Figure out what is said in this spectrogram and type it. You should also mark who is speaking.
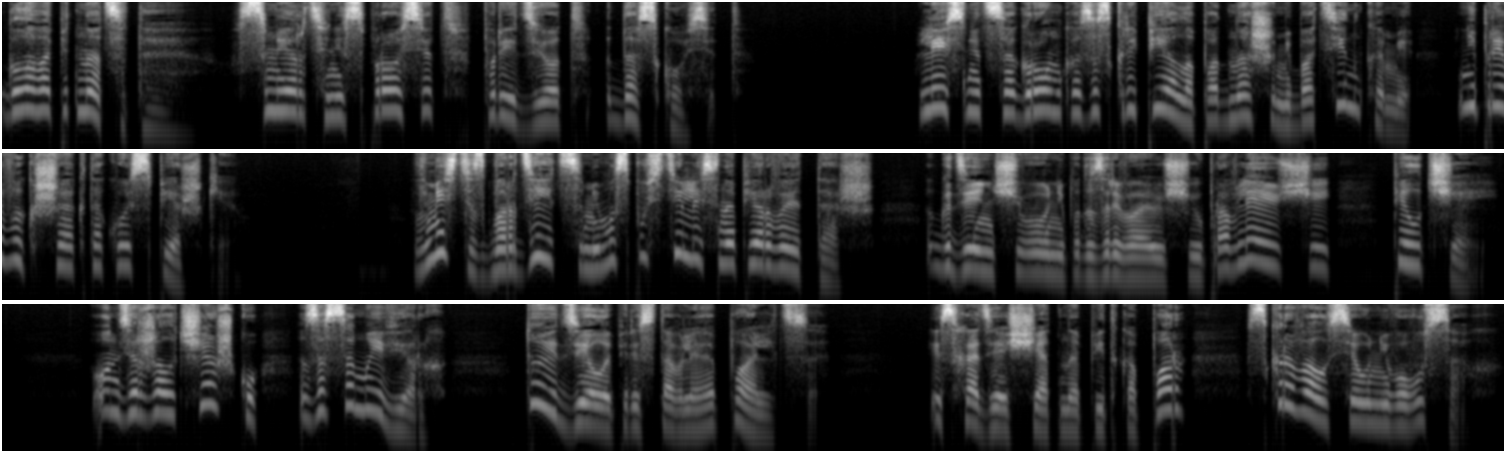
Speaker 1: Глава 15. Смерть не спросит, придет, доскосит. Лестница громко заскрипела под нашими ботинками, не привыкшая к такой спешке. Вместе с гвардейцами мы спустились на первый этаж, где ничего не подозревающий управляющий пил чай. Он держал чашку за самый верх, то и дело переставляя пальцы. Исходящий от напитка пар скрывался у него в усах.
